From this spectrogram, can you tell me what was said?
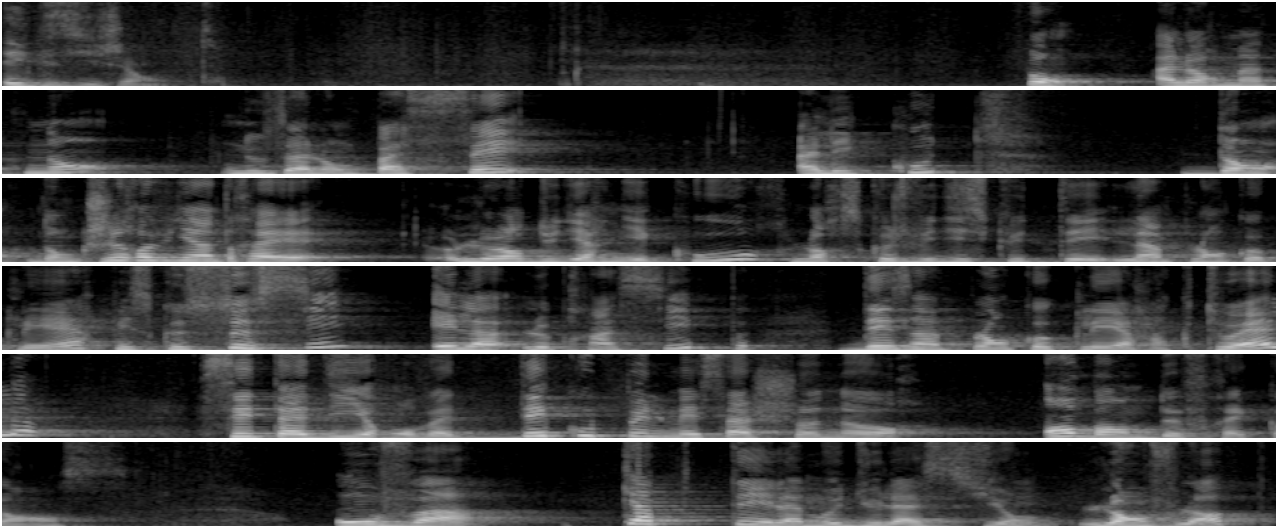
exigeante. Bon, alors maintenant, nous allons passer à l'écoute. Donc je reviendrai lors du dernier cours, lorsque je vais discuter l'implant cochléaire, puisque ceci est le principe des implants cochléaires actuels, c'est-à-dire, on va découper le message sonore en bandes de fréquence, on va capter la modulation, l'enveloppe,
